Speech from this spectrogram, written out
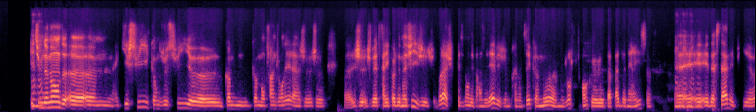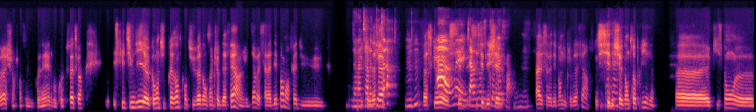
Si tu me mhm. demandes euh, euh, qui je suis quand je suis euh, comme comme en fin de journée là, je je, euh, je, je vais être à l'école de ma fille. Je, voilà, je suis président des parents d'élèves et je vais me présenter comme bonjour, je suis Franck, le papa de Daenerys. Mhm, mhm, et, et d'Astan et puis voilà je suis enchanté de vous connaître ou quoi que ce soit tu vois si tu me dis comment tu te présentes quand tu vas dans un club d'affaires je vais te dire bah, ça va dépendre en fait du, de l'interlocuteur mhm. Parce que ah, si c'est des chefs. Mhm. Ah, ça va dépendre du club d'affaires. Parce que si c'est des mhm. chefs d'entreprise euh, qui sont euh,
